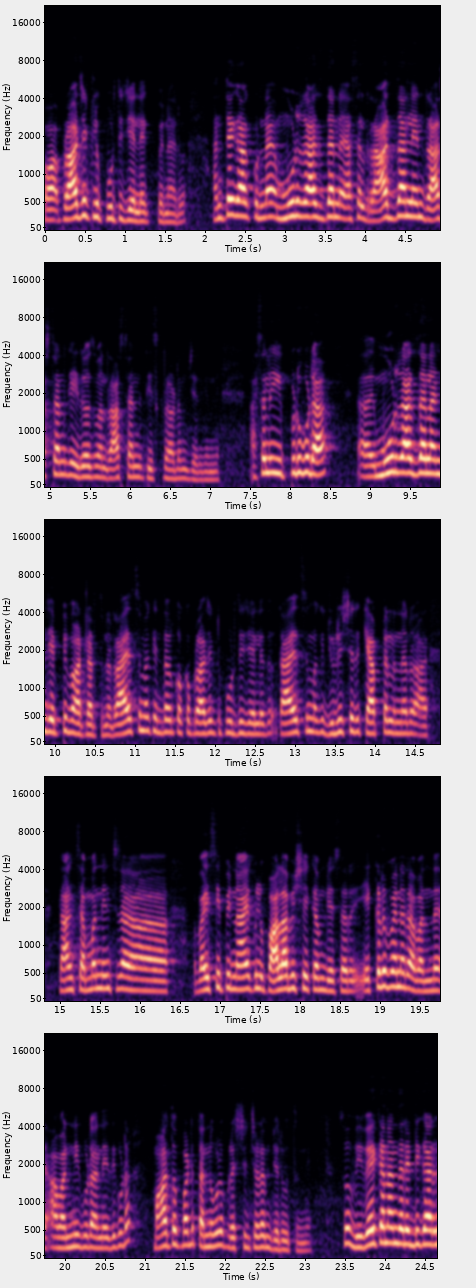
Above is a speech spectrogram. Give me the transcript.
పా- ప్రాజెక్టులు పూర్తి చేయలేకపోయినారు. అంతేకాకుండా మూడు రాజధాని అసలు రాజధాని లేని రాష్ట్రానికి ఈరోజు మన రాష్ట్రాన్ని తీసుకురావడం జరిగింది. అసలు ఇప్పుడు కూడా మూడు రాజధానులు అని చెప్పి మాట్లాడుతున్నారు. రాయలసీమకి ఇంతవరకు ఒక ప్రాజెక్టు పూర్తి చేయలేదు. రాయలసీమకి జ్యుడిషియరీ క్యాపిటల్ అన్నారు దానికి సంబంధించిన వైసీపీ నాయకులు పాలాభిషేకం చేశారు. ఎక్కడ పోయినారు? అవన్నీ అవన్నీ కూడా అనేది కూడా మాతో పాటు తను కూడా ప్రశ్నించడం జరుగుతుంది. సో వివేకానంద రెడ్డి గారి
